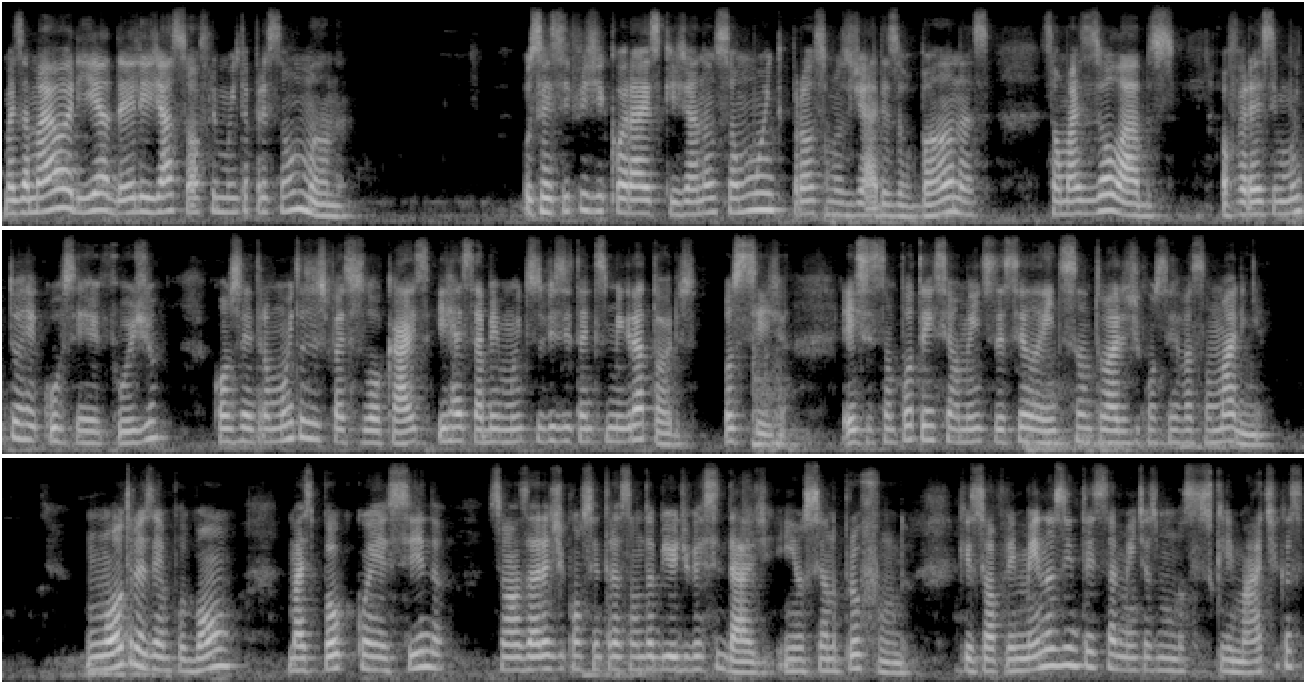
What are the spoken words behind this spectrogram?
mas a maioria deles já sofre muita pressão humana. Os recifes de corais que já não são muito próximos de áreas urbanas são mais isolados, oferecem muito recurso e refúgio, concentram muitas espécies locais e recebem muitos visitantes migratórios, ou seja, esses são potencialmente excelentes santuários de conservação marinha. Um outro exemplo bom, mas pouco conhecido, são as áreas de concentração da biodiversidade em oceano profundo, que sofrem menos intensamente as mudanças climáticas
